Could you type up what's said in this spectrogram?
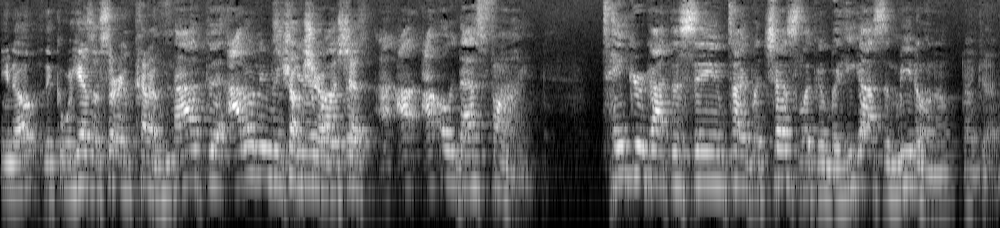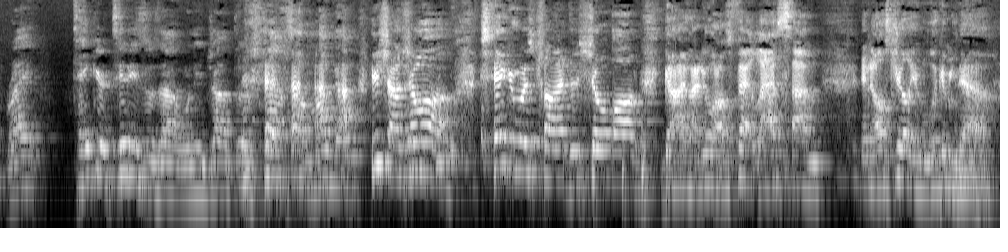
You know, where he has a certain kind of Not that I don't even Structure care of about the chest. chest. I, I, I, oh, that's fine. Taker got the same type of chest looking, but he got some meat on him. okay. Right? Taker titties was out when he dropped those straps on Monday. He's trying to show off. Taker was trying to show off. Guys, I knew I was fat last time in Australia, but look at me now.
